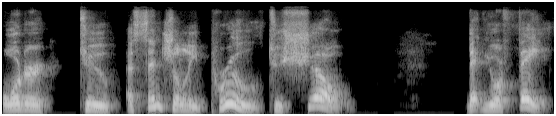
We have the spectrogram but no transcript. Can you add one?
order to essentially prove, to show that your faith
